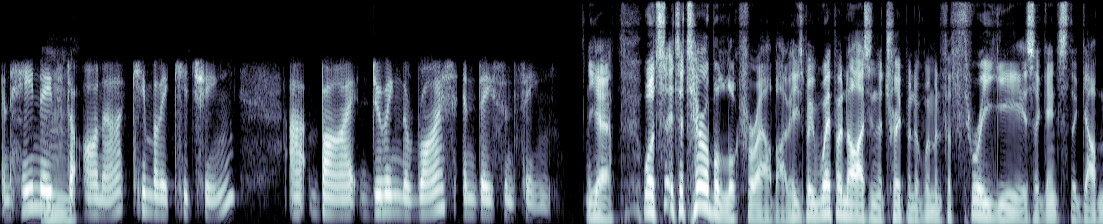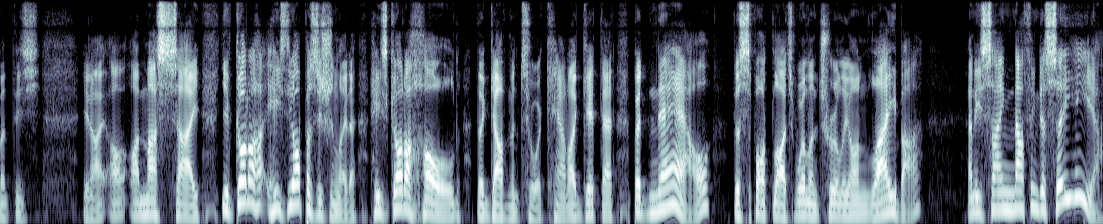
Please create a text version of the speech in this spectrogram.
and he needs mm. to honour Kimberley Kitching uh, by doing the right and decent thing. Yeah, well, it's, it's a terrible look for Albo. He's been weaponising the treatment of women for three years against the government. This, you know, I, I, must say, you've got to. He's the opposition leader. He's got to hold the government to account. I get that, but now the spotlight's well and truly on Labor, and he's saying nothing to see here.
